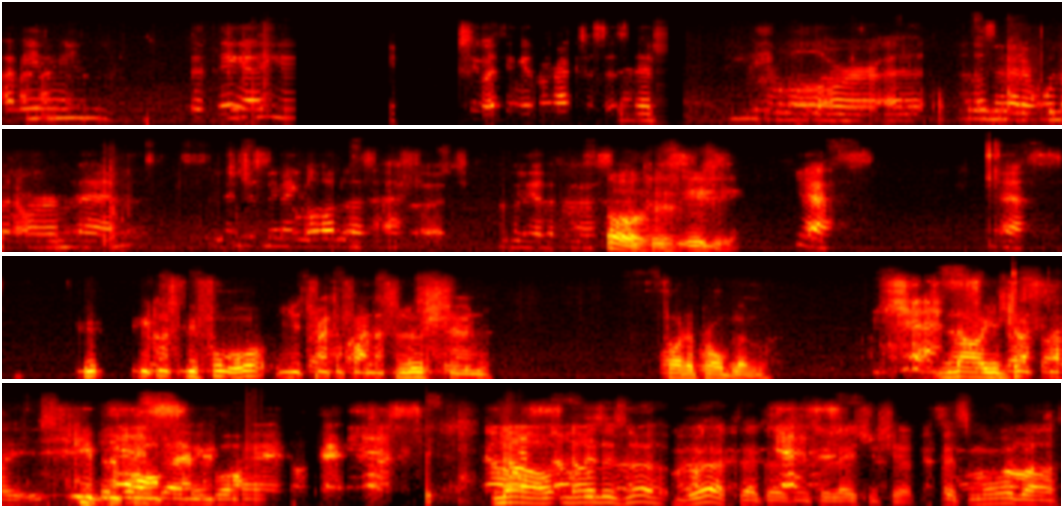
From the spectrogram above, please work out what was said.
I mean, the thing is, too, I think in practice is that people, or uh, it doesn't matter women or men, they just make a lot less effort for the other person. Oh, because it's easy. Yes. Yes. Because before you try to find a solution for the problem. Yes. Now you just like skip the problem and go ahead. Yes. No, Yes. no, there's no work that goes Yes. into relationship. It's more about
